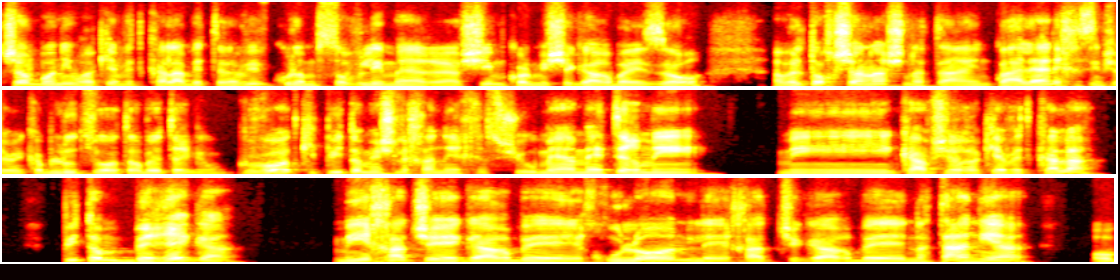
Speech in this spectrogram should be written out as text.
עכשיו בונים רכבת קלה בתל אביב, כולם סובלים מהרעשים, כל מי שגר באזור, אבל תוך שנה-שנתיים, בעלי הנכסים שהם יקבלו תשואות הרבה יותר גבוהות, כי פתאום יש לך נכס שהוא 100 מטר מקו של רכבת קלה. פתאום ברגע, מאחד שגר בחולון לאחד שגר בנתניה, או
